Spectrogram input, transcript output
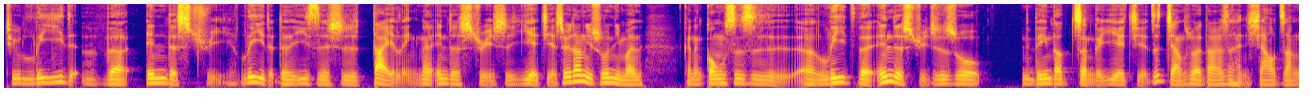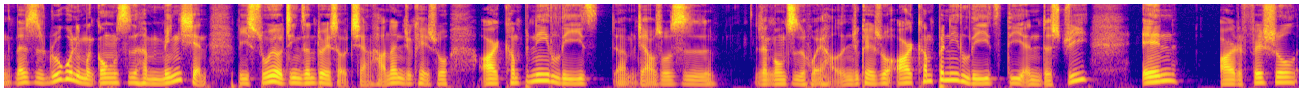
To lead the industry, lead 的意思是带领，那 industry 是业界，所以当你说你们可能公司是呃 lead the industry，就是说。你领导整个业界，这讲出来当然是很嚣张。但是如果你们公司很明显比所有竞争对手强，好，那你就可以说 Our company leads，嗯，假如说是人工智慧，好了，你就可以说 Our company leads the industry in artificial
